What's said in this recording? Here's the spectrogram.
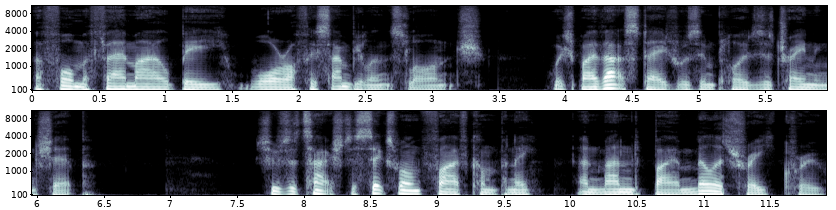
a former Fairmile B War Office ambulance launch, which by that stage was employed as a training ship. She was attached to 615 Company and manned by a military crew.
